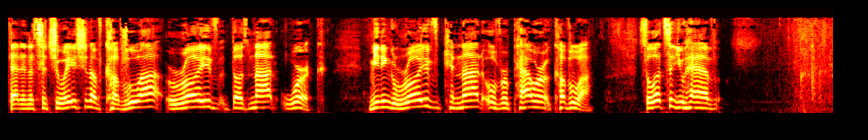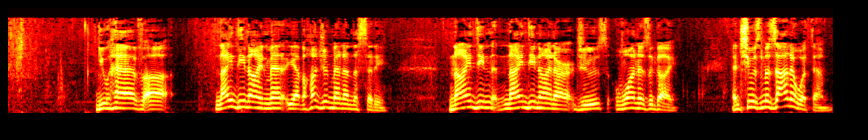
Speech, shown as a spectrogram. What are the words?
that in a situation of kavua, roiv does not work. Meaning roiv cannot overpower kavua. So let's say you have you have uh, 99 men, you have 100 men in the city. 90, 99 are Jews, one is a guy. And she was mazana with them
